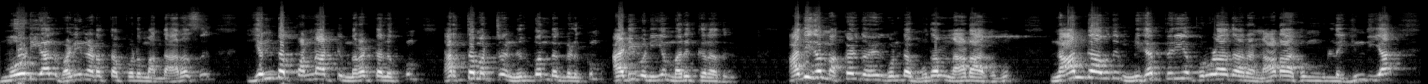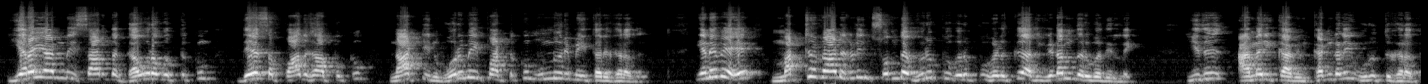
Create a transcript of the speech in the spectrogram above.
மோடியால் வழிநடத்தப்படும் அந்த அரசு எந்த பன்னாட்டு மிரட்டலுக்கும் அர்த்தமற்ற நிர்பந்தங்களுக்கும் அடிபணிய மறுக்கிறது. அதிக மக்கள் தொகை கொண்ட முதல் நாடாகவும் நான்காவது மிகப்பெரிய பொருளாதார நாடாகவும் உள்ள இந்தியா இறையாண்மை சார்ந்த கௌரவத்துக்கும் தேச பாதுகாப்புக்கும் நாட்டின் ஒருமைப்பாட்டுக்கும் முன்னுரிமை தருகிறது. எனவே மற்ற நாடுகளின் சொந்த விருப்பு வெறுப்புகளுக்கு அது இடம் தருவதில்லை. இது அமெரிக்காவின் கண்களை உறுத்துகிறது.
